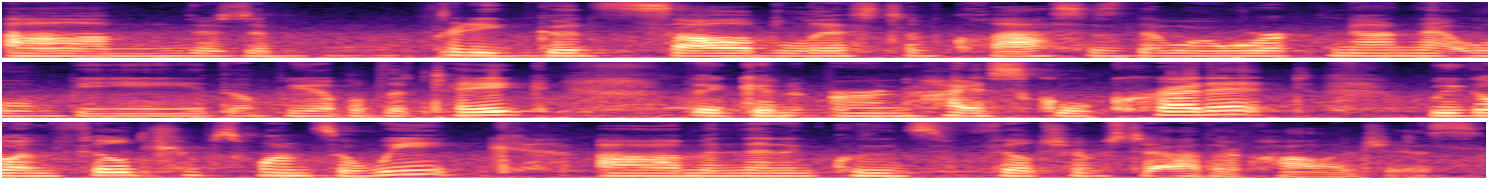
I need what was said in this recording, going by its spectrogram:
Um, there's a pretty good solid list of classes that we're working on that will be they'll be able to take. They can earn high school credit. We go on field trips once a week, um, and that includes field trips to other colleges.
